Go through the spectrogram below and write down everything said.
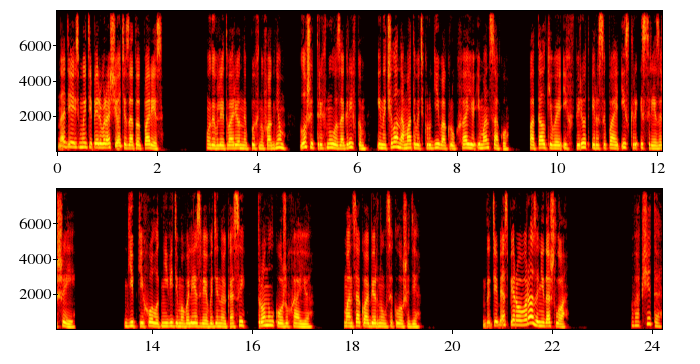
«Надеюсь, мы теперь в расчете за тот порез». Удовлетворенно пыхнув огнем, лошадь тряхнула за гривком и начала наматывать круги вокруг Хайо и Мансаку, подталкивая их вперед и рассыпая искры из среза шеи. Гибкий холод невидимого лезвия водяной косы тронул кожу Хайо. Мансаку обернулся к лошади. «До тебя с первого раза не дошло!» «Вообще-то...»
